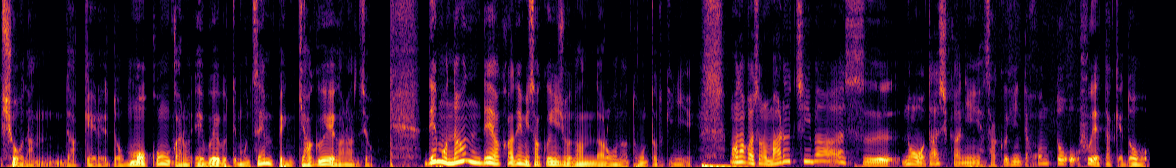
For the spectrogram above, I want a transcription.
賞なんだけれども今回のエブエブってもう全編ギャグ映画なんですよ。でもなんでアカデミー作品賞なんだろうなと思った時にまあなんかそのマルチバースの確かに作品って本当増えたけど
